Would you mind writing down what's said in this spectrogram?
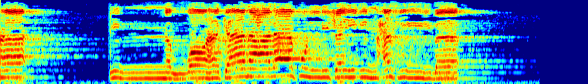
ردوها ان الله كان على كل شيء حسيبا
